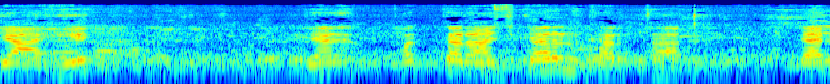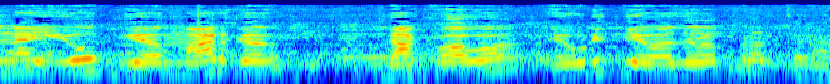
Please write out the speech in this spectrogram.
जे आहेत ज्या फक्त राजकारण करतात त्यांना योग्य मार्ग दाखवावं एवढीच देवाजवळ प्रार्थना.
